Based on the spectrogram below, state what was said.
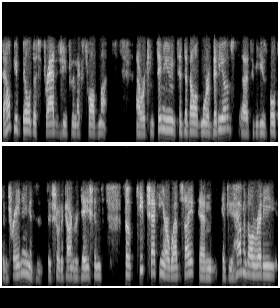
to help you build a strategy for the next 12 months. Uh, we're continuing to develop more videos uh, to be used both in training and to, show to congregations. So keep checking our website. And if you haven't already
